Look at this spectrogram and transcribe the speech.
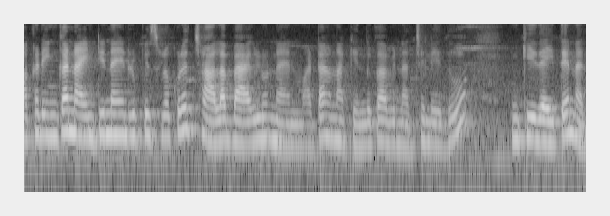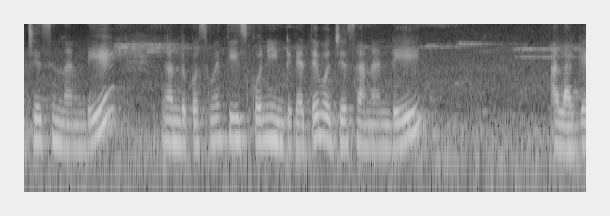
అక్కడ ఇంకా నైంటీ నైన్ రూపీస్లో కూడా చాలా బ్యాగులు ఉన్నాయన్నమాట. నాకు ఎందుకు అవి నచ్చలేదు. ఇంక ఇదైతే నచ్చేసిందండి. అందుకోసమే తీసుకొని ఇంటికైతే వచ్చేసానండి. అలాగే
